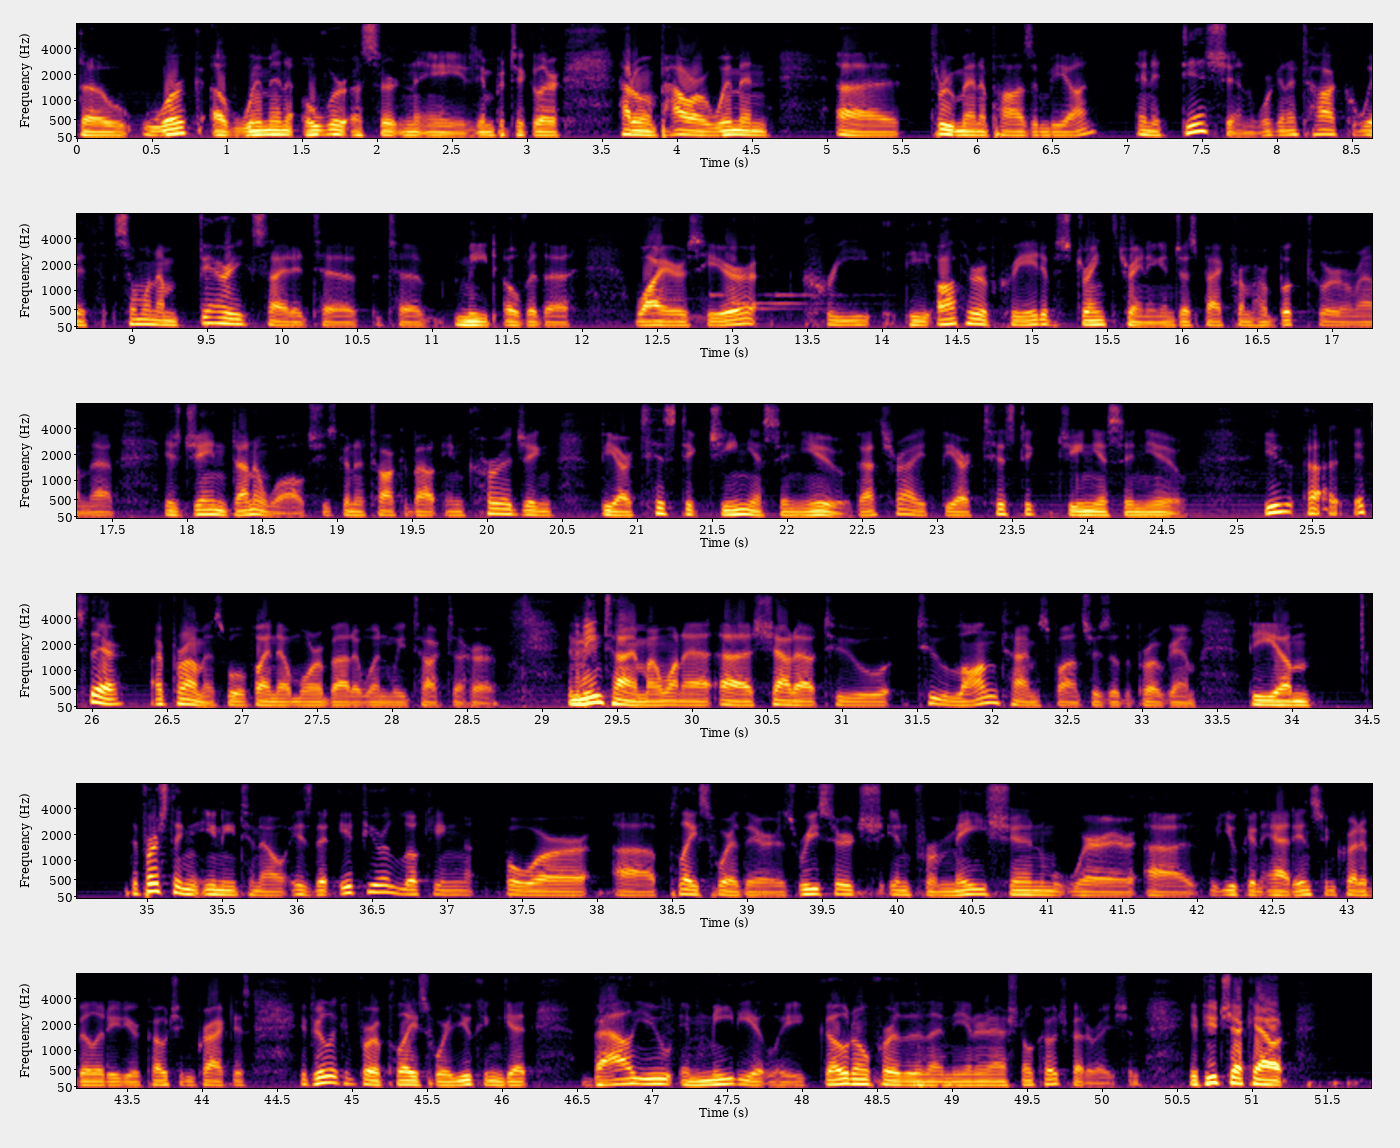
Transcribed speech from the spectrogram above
the work of women over a certain age, in particular, how to empower women uh, through menopause and beyond. In addition, we're going to talk with someone I'm very excited to to meet over the wires here. Cre- the author of Creative Strength Training, and just back from her book tour around that, is Jane Dunnewold. She's going to talk about encouraging the artistic genius in you. That's right, the artistic genius in you. You, uh, it's there. I promise. We'll find out more about it when we talk to her. In the meantime, I want to uh, shout out to two longtime sponsors of the program. The um, the first thing that you need to know is that if you're looking for a place where there's research information, where uh, you can add instant credibility to your coaching practice, if you're looking for a place where you can get value immediately, go no further than the International Coach Federation. If you check out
